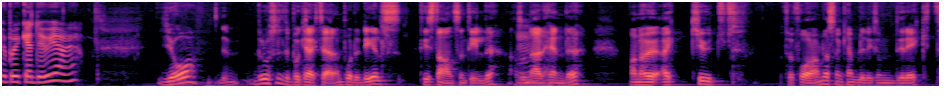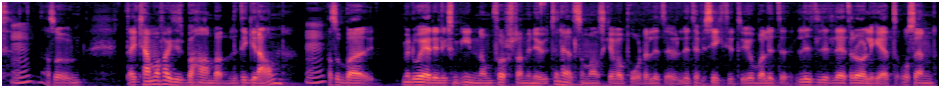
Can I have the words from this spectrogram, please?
Hur brukar du göra? Ja, det beror lite på karaktären på det. Dels distansen till det, alltså mm. när det händer. Man har ju akut förfarande som kan bli liksom direkt. Mm. Alltså, där kan man faktiskt behandla det lite grann. Mm. Alltså bara, men då är det liksom inom första minuten helst som man ska vara på det lite, lite försiktigt och jobba lite, lite, lite lätt rörlighet. Och sen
